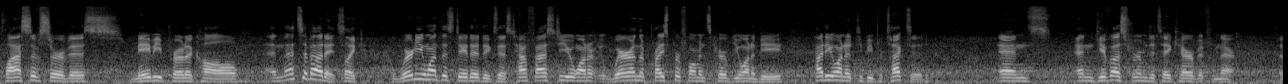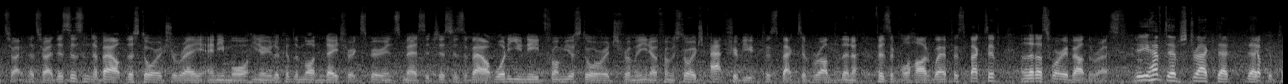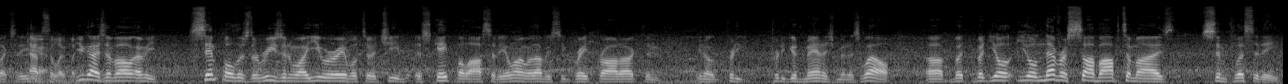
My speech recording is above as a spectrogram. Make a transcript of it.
class of service, maybe protocol, and that's about it. It's like, where do you want this data to exist? How fast do you want it, where on the price performance curve do you want to be? How do you want it to be protected? And, and give us room to take care of it from there. That's right, that's right. This isn't about the storage array anymore. You know, you look at the modern data experience message, this is about what do you need from your storage from a, you know, from a storage attribute perspective rather than a physical hardware perspective, and let us worry about the rest. Yeah, you have to abstract that, that yep. complexity. Absolutely. You guys have all, I mean, simple is the reason why you were able to achieve escape velocity along with obviously great product and you know, pretty, pretty good management as well. Uh, but, but you'll, you'll never sub-optimize simplicity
